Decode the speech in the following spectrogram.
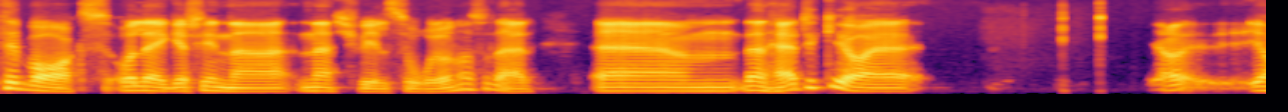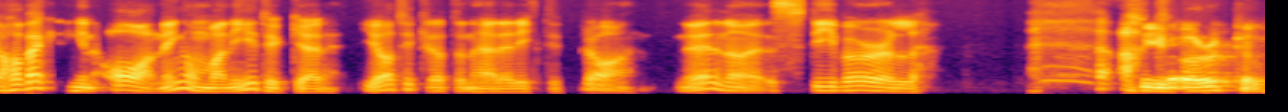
Tillbaks och lägger sina Nashville-solon och sådär. Ehm, den här tycker jag är... Jag, jag har verkligen ingen aning om vad ni tycker. Jag tycker att den här är riktigt bra. Nu är det nog Steve Earle. Steve Urkel.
